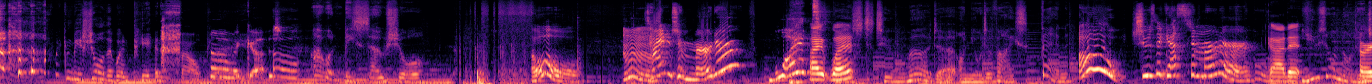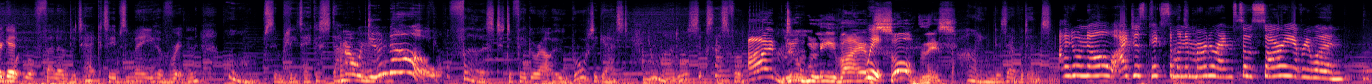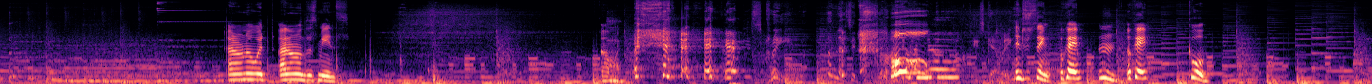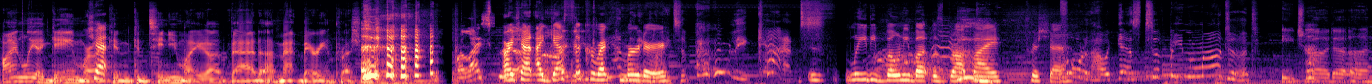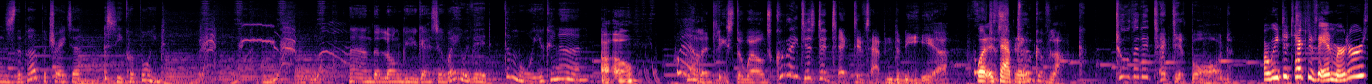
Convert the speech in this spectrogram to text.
We can be sure there won't be any foul play. Oh my gosh. Oh, I wouldn't be so sure. Oh. Mm. Time to murder? What? I, what? Just to murder on your device. Then Oh! Choose a guest to murder. Got it. use your knowledge Target. of what your fellow detectives may have written, or simply take a stab. How would you know? You're The first to figure out who brought a guest, your murder is successful. I do believe I have Wait. solved this. Behind is evidence. I don't know. I just picked someone to murder. I'm so sorry, everyone. I don't know what I don't know what this means. Oh my. Scream. Unless it's. Oh! no. Interesting. Okay. Mm, okay. Cool. Finally, a game where I can continue my uh, bad uh, Matt Berry impression. Well, I All right, up. chat. I guess the correct murder Holy cats! is Lady Bony Butt was brought by Trisha. Four of our guests have been murdered. Each murder earns the perpetrator a secret point. And the longer you get away with it, the more you can earn. Uh oh. Well, at least the world's greatest detectives happen to be here. What is a happening? Stroke of luck. To the detective board. Are we detectives and murderers?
